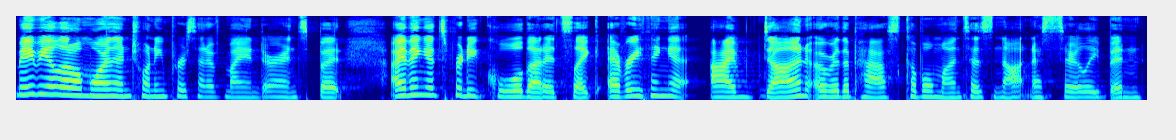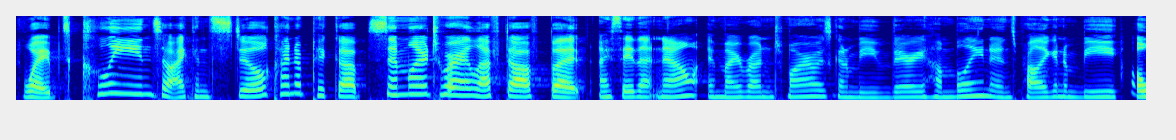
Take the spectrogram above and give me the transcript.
maybe a little more than 20% of my endurance. But I think it's pretty cool that it's like everything I've done over the past couple months has not necessarily been wiped clean. So I can still kind of pick up similar to where I left off. But I say that now, and my run tomorrow is going to be very humbling and it's probably going to be a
